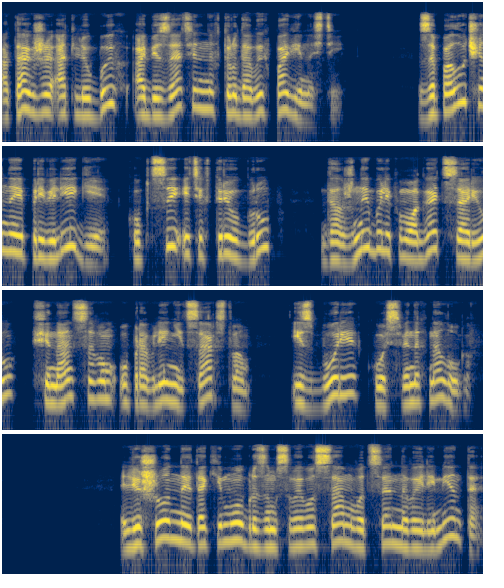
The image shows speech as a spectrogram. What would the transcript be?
а также от любых обязательных трудовых повинностей. За полученные привилегии купцы этих трех групп должны были помогать царю в финансовом управлении царством и сборе косвенных налогов. Лишенная таким образом своего самого ценного элемента,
